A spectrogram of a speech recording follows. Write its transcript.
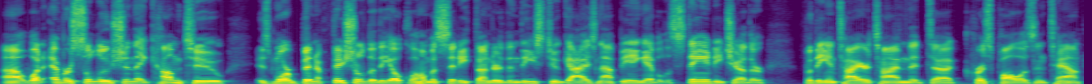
uh, whatever solution they come to is more beneficial to the Oklahoma City Thunder than these two guys not being able to stand each other for the entire time that uh, Chris Paul is in town.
